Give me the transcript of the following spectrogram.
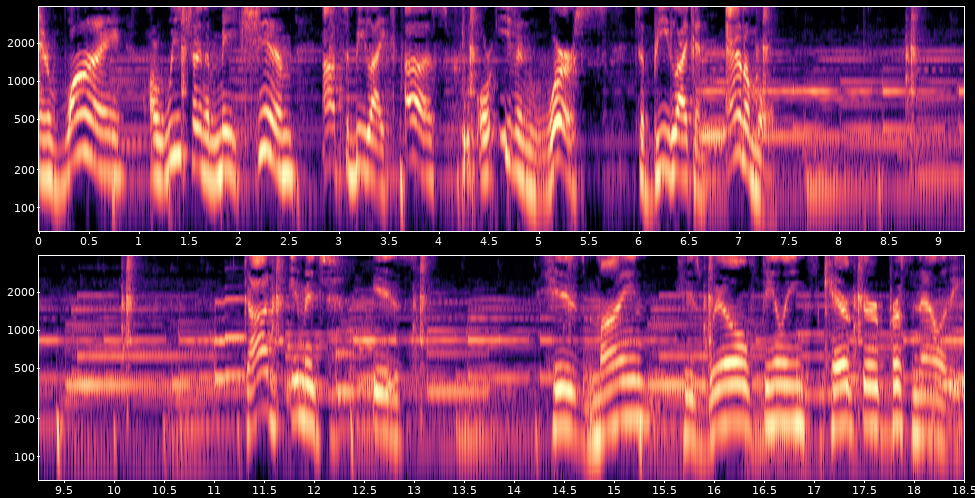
And why are we trying to make him out to be like us or even worse to be like an animal? God's image is his mind, his will, feelings, character, personality.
